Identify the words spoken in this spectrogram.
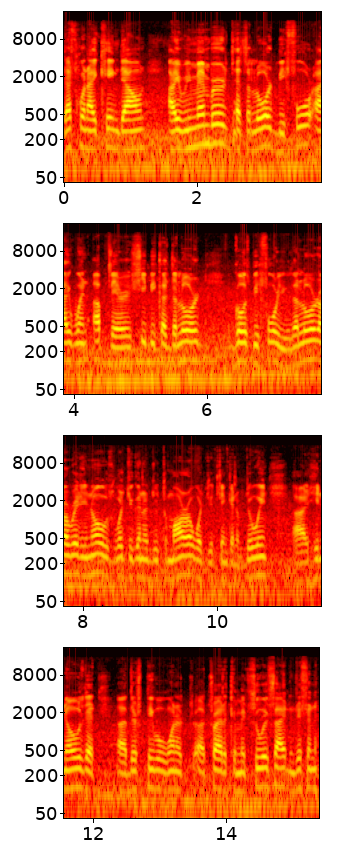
That's when I came down. I remembered that the Lord, before I went up there, see, because the Lord goes before you. The Lord already knows what you're going to do tomorrow, what you're thinking of doing. Uh, he knows that uh, there's people want to uh, try to commit suicide and this and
